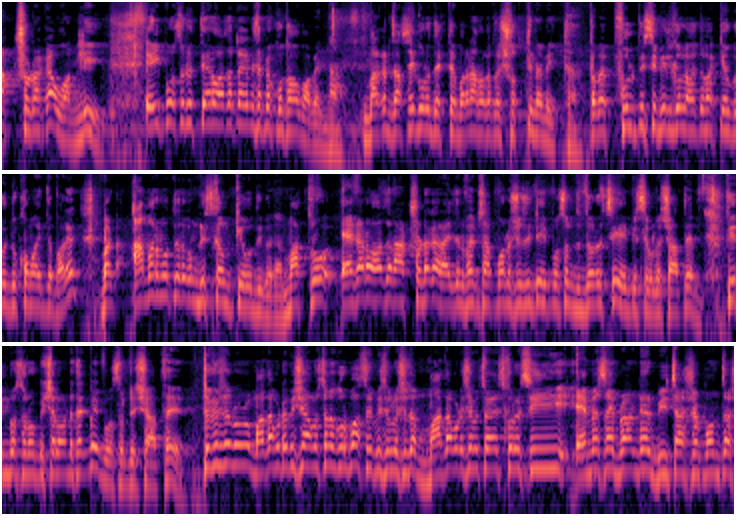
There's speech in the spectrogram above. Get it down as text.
আটশো টাকা ওয়ানলি এই পোস্টের তেরো হাজার টাকা নিচে আপনি কোথাও পাবেন না। মার্কেট যাচাই করে দেখতে পারেন, আমার কথা সত্যি না মিথ্যা। তবে ফুল পিসি বিল করলে হয়তো বা কেউ কেউ একটু কমাইতে পারে বাট আমার মতো এরকম ডিসকাউন্ট কেউ দিবে না। মাত্র এগারো হাজার আটশো টাকা রাইজেন ফাইভ ছাপ্পান্নশো জিটি এই পোস্টার ধরেছি এই পিসিগুলোর সাথে। তিন বছর অফিসিয়াল ওয়ারেন্টি থাকবে এই পোস্টারটির সাথে। তো মাদাবোর্ডের বিষয়ে আলোচনা করব সেই পিসিগুলোর সাথে মাদাবোর্ড হিসেবে চয়েস করেছি। এমএসআই ব্র্যান্ডের বি চারশো পঞ্চাশ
